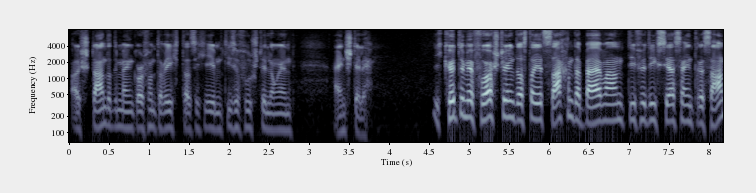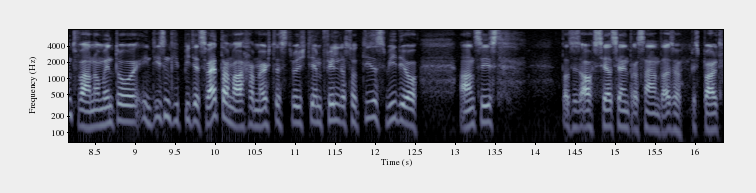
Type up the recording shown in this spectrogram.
als Standard in meinem Golfunterricht, dass ich eben diese Fußstellungen einstelle. Ich könnte mir vorstellen, dass da jetzt Sachen dabei waren, die für dich sehr, sehr interessant waren. Und wenn du in diesem Gebiet jetzt weitermachen möchtest, würde ich dir empfehlen, dass du dieses Video ansiehst. Das ist auch sehr, sehr interessant. Also bis bald.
